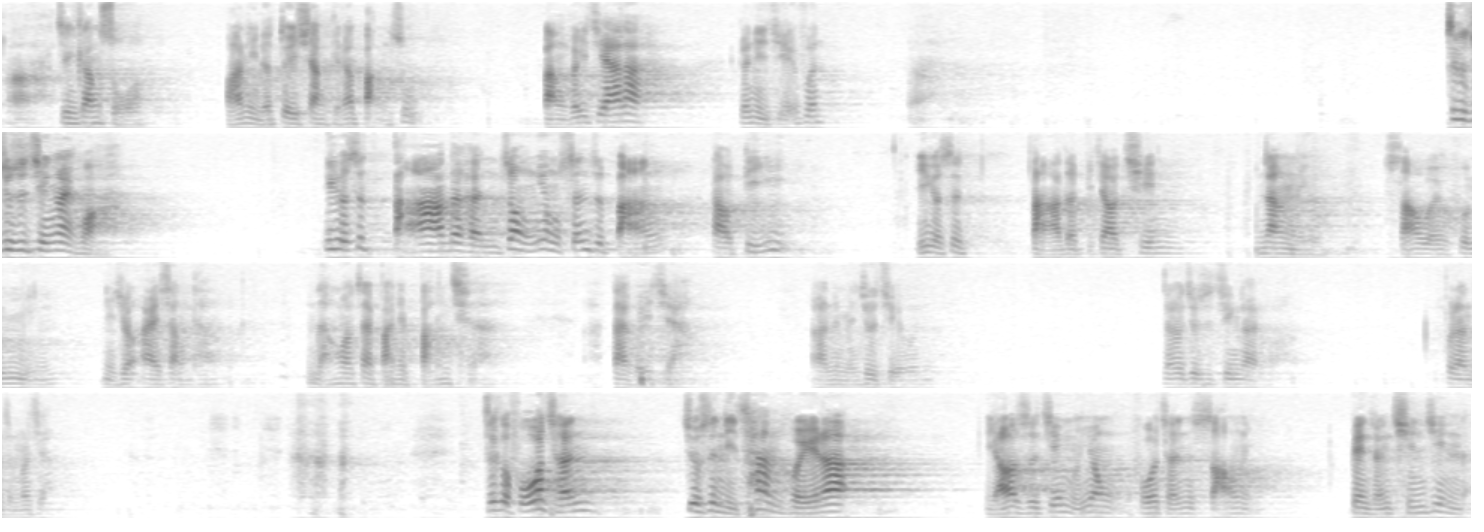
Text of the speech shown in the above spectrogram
啊，金刚锁把你的对象给他绑住，绑回家了，跟你结婚。这个就是金爱法，一个是打的很重，用绳子绑到地狱；一个是打的比较轻，让你稍微昏迷，你就爱上他，然后再把你绑起来，带回家，啊，你们就结婚，然后就是金爱法，不然怎么讲？这个佛尘，就是你忏悔了，瑶池金母用佛尘扫你，变成清净了。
